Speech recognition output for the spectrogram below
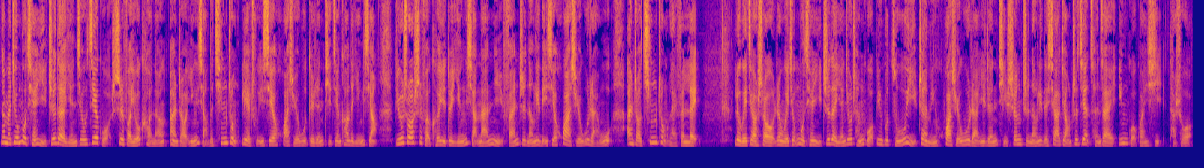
那么，就目前已知的研究结果，是否有可能按照影响的轻重列出一些化学物对人体健康的影响？比如说，是否可以对影响男女繁殖能力的一些化学污染物按照轻重来分类？六位教授认为，就目前已知的研究成果，并不足以证明化学污染与人体生殖能力的下降之间存在因果关系。他说。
